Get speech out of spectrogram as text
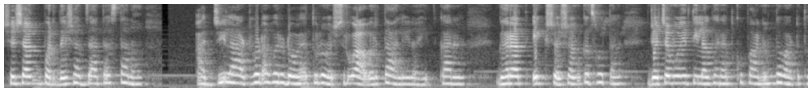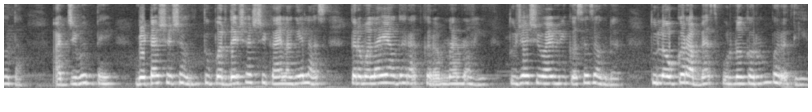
शशांक परदेशात जात असताना आजीला आठवडाभर डोळ्यातून अश्रू आवरता आले नाहीत. कारण घरात एक शशांकच होता ज्याच्यामुळे तिला घरात खूप आनंद वाटत होता. आजी म्हणते बेटा शशांक तू परदेशात शिकायला गेलास तर मला या घरात करमणार नाही. तुझ्याशिवाय मी कसं जगणार? तू लवकर अभ्यास पूर्ण करून परत ये.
